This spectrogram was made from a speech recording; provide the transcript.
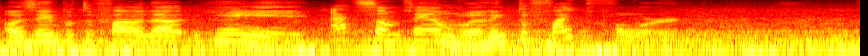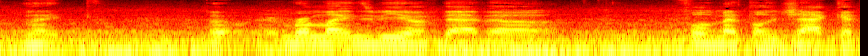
I was able to find out, hey, that's something I'm willing to fight for. Like, uh, reminds me of that uh, Full Metal Jacket.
